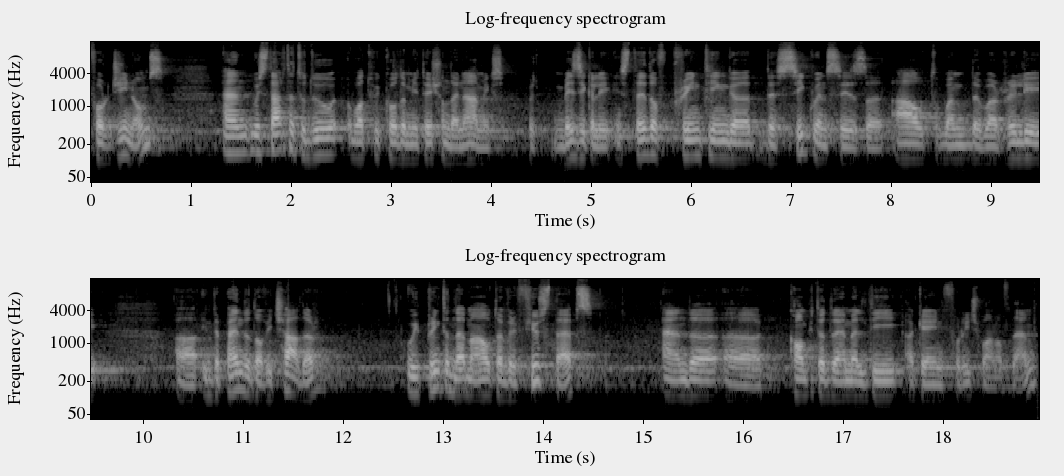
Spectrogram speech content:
four genomes, and we started to do what we call the mutation dynamics, which basically, instead of printing uh, the sequences uh, out when they were really uh, independent of each other, we printed them out every few steps and uh, uh, computed the MLD again for each one of them.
